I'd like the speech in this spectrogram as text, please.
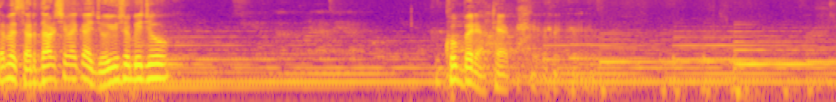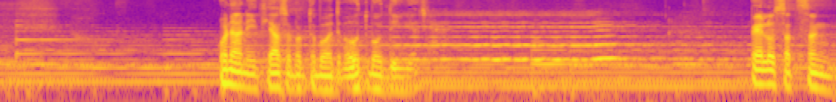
તમે સરદાર સિવાય કઈ જોયું છે બીજું? ખૂબ ભર્યા ઠેક. ઉનાની ઇતિહાસો ભક્તો બહુ અદભુત, બહુ દિવ્ય છે. પહેલો સત્સંગ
